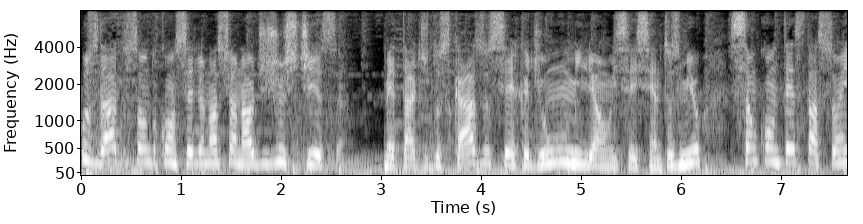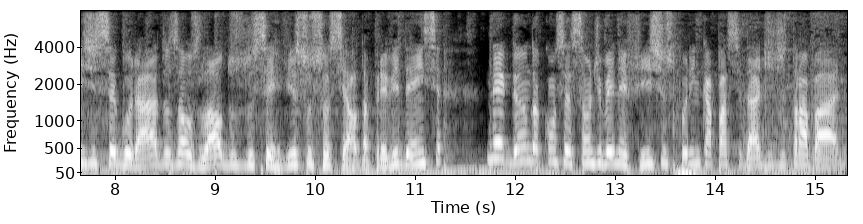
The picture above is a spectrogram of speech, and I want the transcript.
Os dados são do Conselho Nacional de Justiça. Metade dos casos, cerca de 1 milhão e 600 mil, são contestações de segurados aos laudos do Serviço Social da Previdência, negando a concessão de benefícios por incapacidade de trabalho.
